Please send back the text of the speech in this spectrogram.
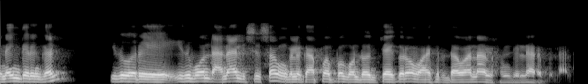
இணைந்திருங்கள். இது ஒரு இது போன்ற அனாலிசிஸை உங்களுக்கு அப்பப்போ கொண்டு வந்து சேர்க்குறோம். வாகிர் தவானா அலமதுல்லா ரபுல்லாலும்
